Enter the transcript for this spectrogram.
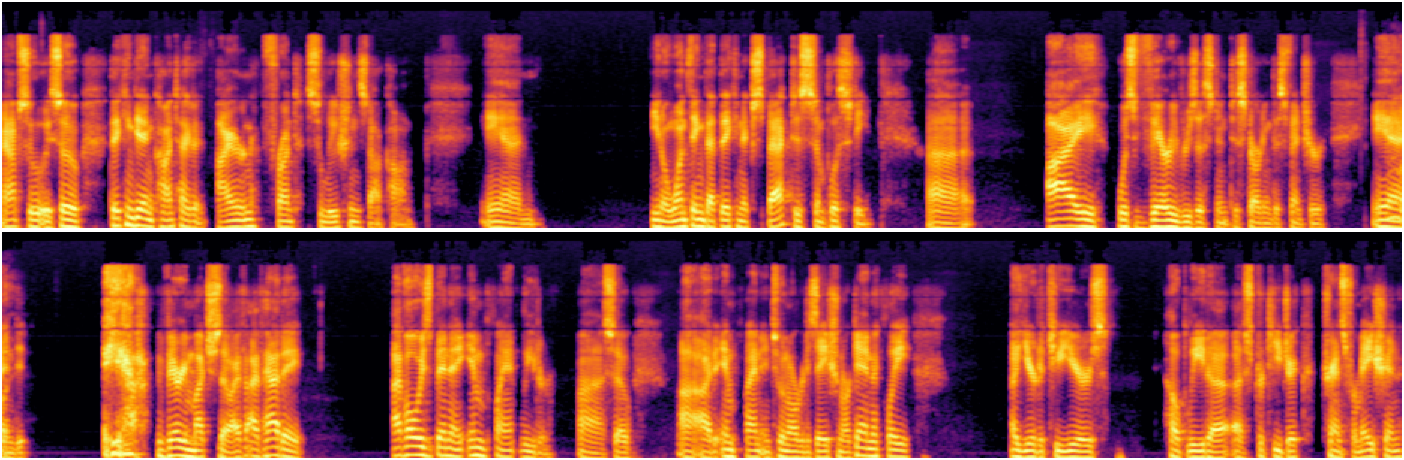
Absolutely. So they can get in contact at ironfrontsolutions.com. And you know, one thing that they can expect is simplicity. Uh, I was very resistant to starting this venture, and really? yeah, very much so. I've I've had a, I've always been an implant leader. Uh, so uh, I'd implant into an organization organically, a year to two years, help lead a, a strategic transformation,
